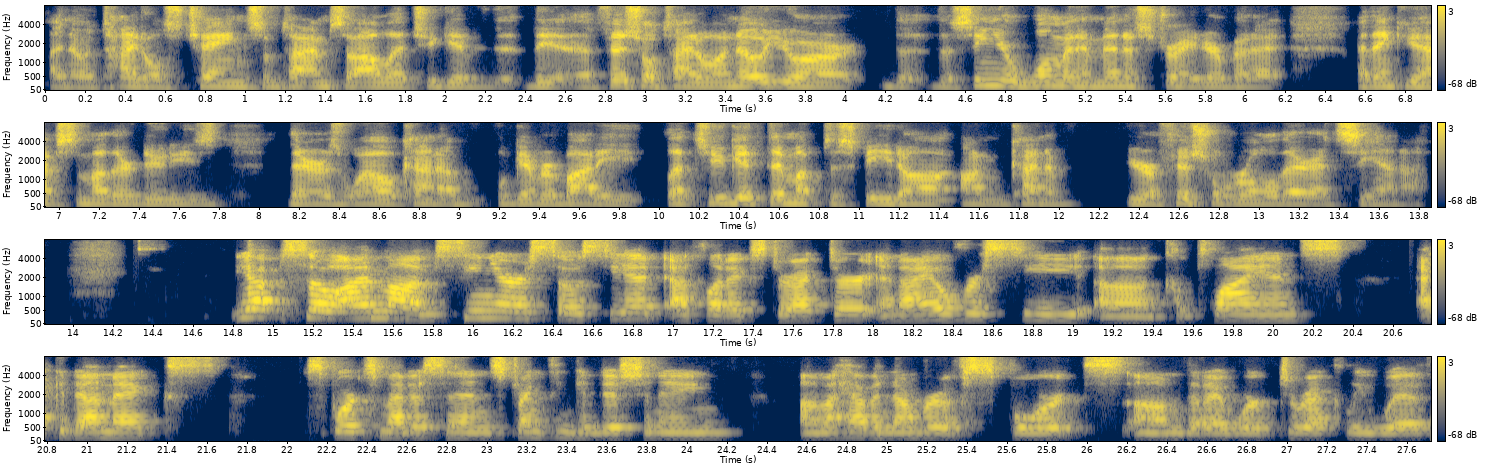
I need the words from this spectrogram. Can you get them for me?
I know titles change sometimes, so I'll let you give the, the official title. I know you are the, the senior woman administrator, but I, I think you have some other duties there as well. Kind of, we'll give everybody, lets you get them up to speed on, on kind of your official role there at Siena. Yep. So I'm um, senior associate athletics director, and I oversee uh, compliance, academics, sports medicine, strength and conditioning, um, I have a number of sports um, that I work directly with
